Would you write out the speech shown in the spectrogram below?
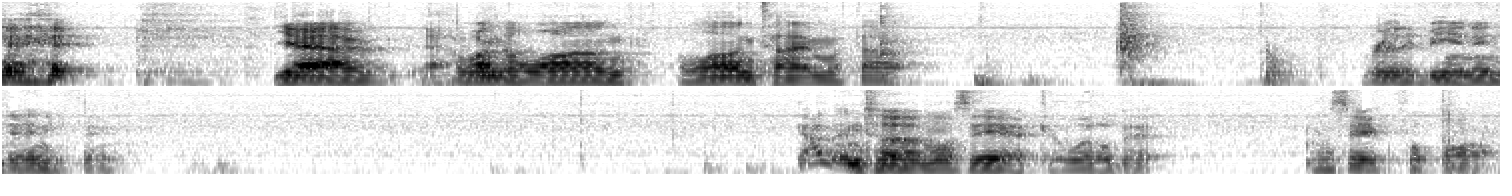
yeah, I, I went a long, a long time without really being into anything. Got into Mosaic a little bit, Mosaic football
